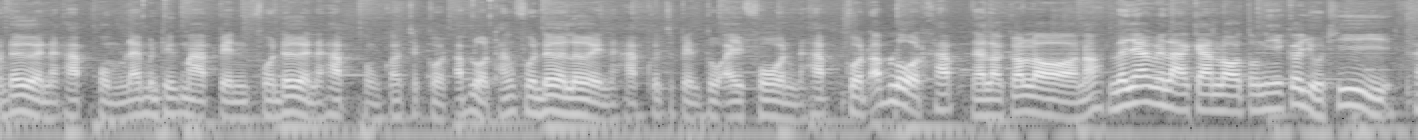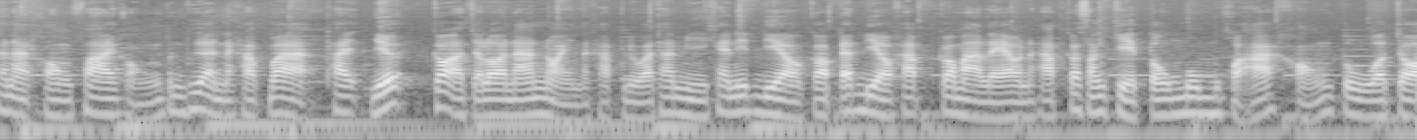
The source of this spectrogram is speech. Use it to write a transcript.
ลเดอร์นะครับผมได้บันทึกมาเป็นโฟลเดอร์นะครับผมก็จะกดอัปโหลดทั้งโฟลเดอร์เลยนะครับก็จะเป็นตัว iPhone นะครับกดอัปโหลดครับแล้วเราก็รอเนาะระยะเวลาการรอตรงนี้ก็อยู่ที่ขนาดของไฟล์ของเพื่อนๆนะครับว่าถ้าเยอะก็อาจจะรอนานหน่อยนะครับหรือว่าถ้ามีแค่นิดเดียวก็แป๊บเดียวครับก็มาแล้วนะครับก็สังเกตตรงมุมขวาของตัวจอ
